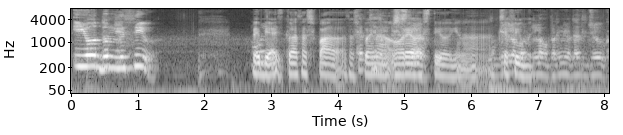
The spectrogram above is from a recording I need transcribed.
ιόντων λιθίου. Δεν Πολύ πειράζει. Τώρα θα σου, πάω, θα σου πω Κάτι ένα θα πεις ωραίο αστείο. αστείο για να Λόγω, ξεφύγουμε. λόγω παιχνίδι, daddy joke,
